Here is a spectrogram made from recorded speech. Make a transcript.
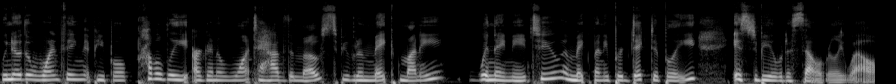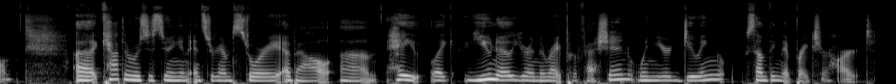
We know the one thing that people probably are going to want to have the most to be able to make money when they need to and make money predictably is to be able to sell really well. Uh, Catherine was just doing an Instagram story about, um, hey, like you know you're in the right profession when you're doing something that breaks your heart.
